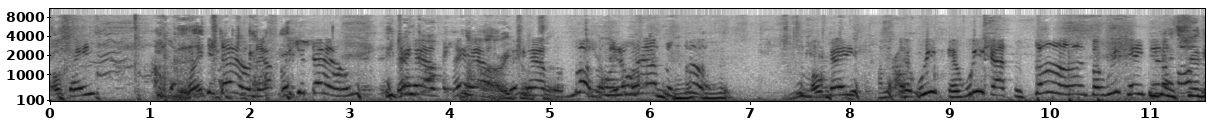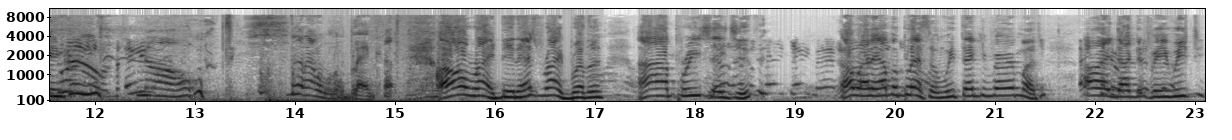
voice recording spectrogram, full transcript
Okay? Break it down now. Break it down. They have, they have, they have the mother. They don't have the son. Okay, if we and we got the sun, but we can't get got up off sugar the and ground, man. No. Man, I don't want no black cup. All right, then. That's right, brother. I appreciate you. All right, have a blessing. We thank you very much. All right, Dr. P, we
